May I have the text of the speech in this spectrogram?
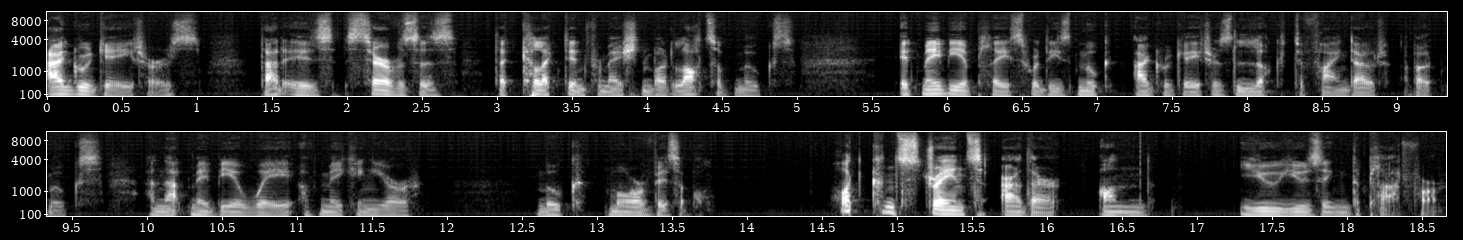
aggregators, that is services that collect information about lots of MOOCs, it may be a place where these MOOC aggregators look to find out about MOOCs, and that may be a way of making your MOOC more visible. What constraints are there on you using the platform?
